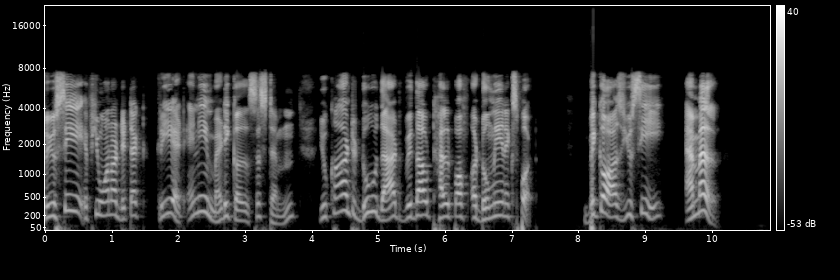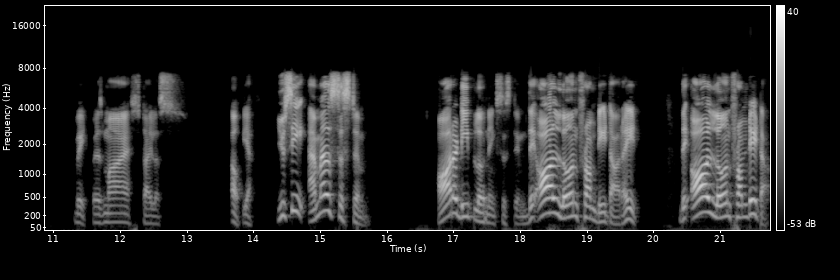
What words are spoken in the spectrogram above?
So you see, if you want to detect, create any medical system, you can't do that without help of a domain expert. Because you see, ML, wait, where's my stylus? Oh, yeah. You see, ML system or a deep learning system, they all learn from data, right? They all learn from data.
